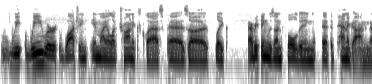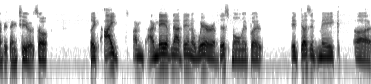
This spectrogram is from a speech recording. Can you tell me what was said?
we we were watching in my electronics class as uh like everything was unfolding at the Pentagon and everything too. So like I I'm I may have not been aware of this moment, but it doesn't make uh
